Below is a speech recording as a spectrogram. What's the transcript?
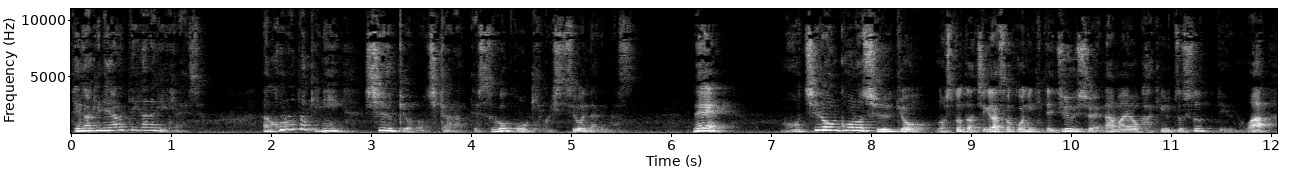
手書きでやっていかなきゃいけないんですよ。この時に宗教の力ってすごく大きく必要になります。で、もちろんこの宗教の人たちがそこに来て住所や名前を書き写すっていうのは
